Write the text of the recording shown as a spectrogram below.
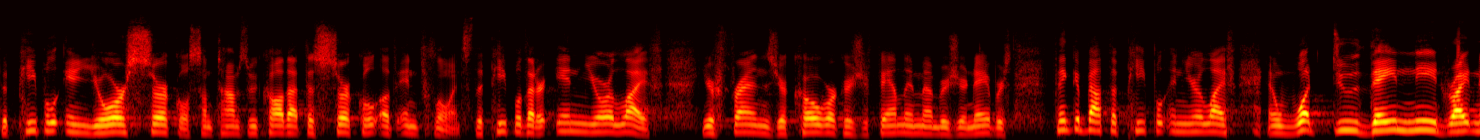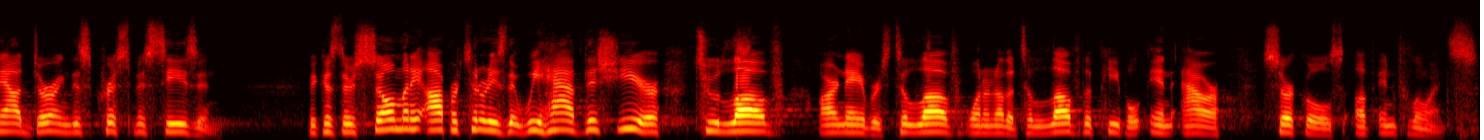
The people in your circle. Sometimes we call that the circle of influence. The people that are in your life, your friends, your coworkers, your family members, your neighbors. Think about the people in your life and what do they need right now during this Christmas season? Because there's so many opportunities that we have this year to love our neighbors, to love one another, to love the people in our circles of influence.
